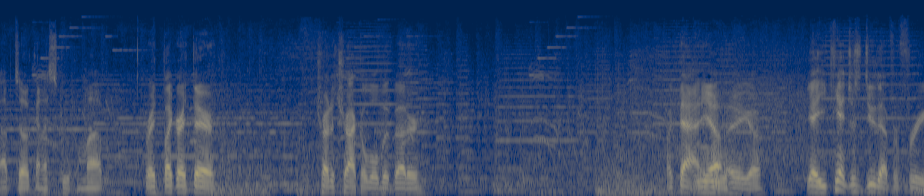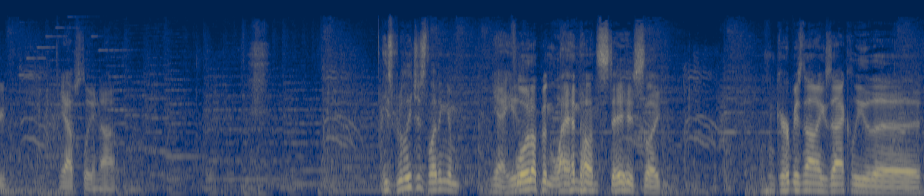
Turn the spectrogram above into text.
Up tilt kind of scoop him up. right, like right there. Try to track a little bit better, like that. Yeah, there you go. Yeah, you can't just do that for free. Yeah, absolutely not. He's really just letting him Yeah, he's, float up and land on stage. Like, Kirby's not exactly the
